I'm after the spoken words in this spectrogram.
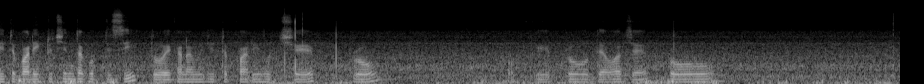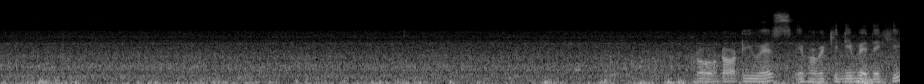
দিতে পারি, একটু চিন্তা করতেছি, তো এখানে আমি দিতে পারি হচ্ছে প্রো ওকে প্রো দেওয়া যায় প্রো প্রো ডট ইউএস এভাবে কি নিবে দেখি।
